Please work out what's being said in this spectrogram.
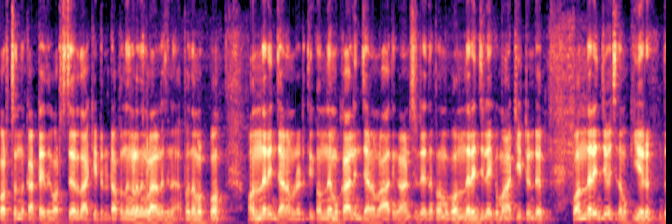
കുറച്ചൊന്ന് കട്ട് ചെയ്ത് കുറച്ച് ചെറുതാക്കിയിട്ടുണ്ട് അപ്പോൾ നിങ്ങൾ നിങ്ങൾ ആലോചന അപ്പോൾ നമുക്കിപ്പോൾ ഒന്നര ഇഞ്ചാണ് നമ്മൾ എടുത്തിരിക്കുന്നത്. ഒന്നേ മുക്കാൽ ഇഞ്ചാണ് നമ്മൾ ആദ്യം കാണിച്ചിട്ടുണ്ടായിരുന്നത്. അപ്പോൾ നമുക്ക് ഒന്നര ഇഞ്ചിലേക്ക് മാറ്റിയിട്ടുണ്ട്. അപ്പോൾ ഒന്നര ഇഞ്ച് വെച്ച് നമുക്ക് ഈ ഒരു ഇത്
